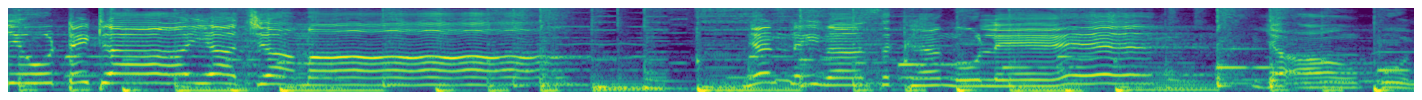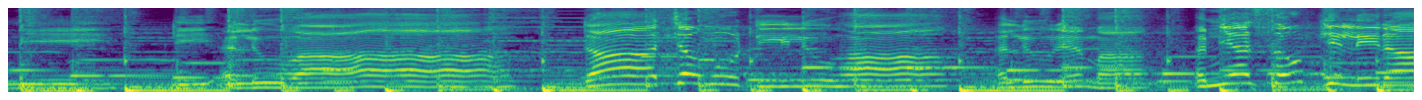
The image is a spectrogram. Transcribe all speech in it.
မျိုးတိတ်ထားရကြမှာညနေပန်းစခန်းကိုလေရ အမျက်ဆုံးဖြစ်လေတာ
